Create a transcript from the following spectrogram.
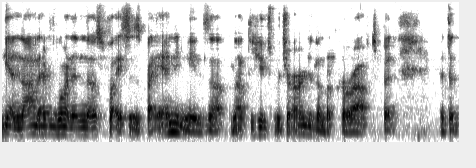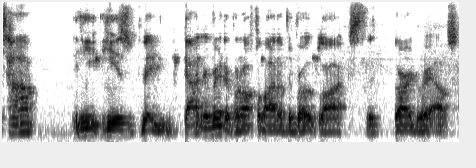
Again, not everyone in those places by any means, not not the huge majority of them are corrupt, but at the top, he, he's they've gotten rid of an awful lot of the roadblocks, the guardrails.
